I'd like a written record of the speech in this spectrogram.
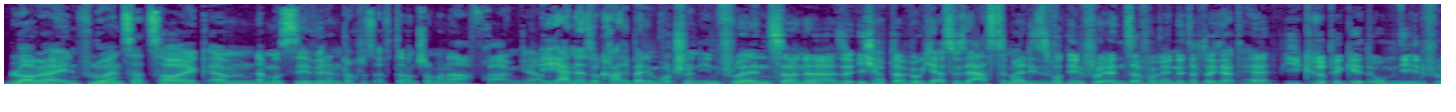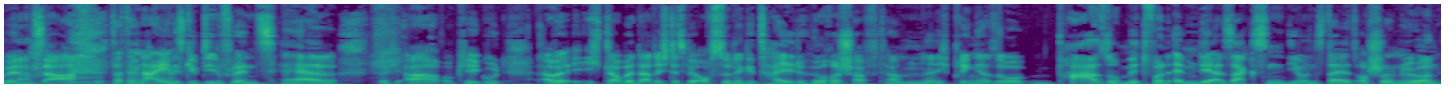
Blogger-Influencer-Zeug, ähm, da muss Silvia dann doch des Öfteren schon mal nachfragen, ja. Jan, also gerade bei dem Wort schon Influencer, ne? Also ich habe da wirklich, als das erste Mal dieses Wort Influencer verwendet hast, hab ich gedacht, hä, wie Grippe geht um, die Influenza? Ich dachte, nein, es gibt die Influencer. Sag ich, ah, okay, gut. Aber ich glaube, dadurch, dass wir auch so eine geteilte Hörerschaft haben, ne? ich bringe ja so ein paar so mit von MDR Sachsen, die uns da jetzt auch schon hören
